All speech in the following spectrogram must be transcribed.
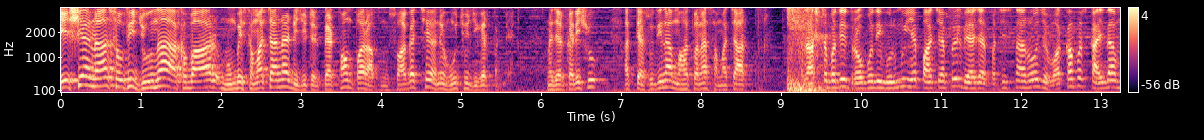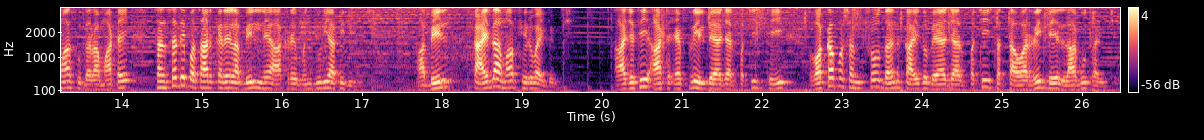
એશિયાના સૌથી જૂના અખબાર મુંબઈ સમાચારના ડિજિટલ પ્લેટફોર્મ પર આપનું સ્વાગત છે અને હું છું જીગર પંડે નજર કરીશું અત્યાર સુધીના મહત્વના સમાચાર પર. રાષ્ટ્રપતિ દ્રૌપદી મુર્મુએ પાંચ એપ્રિલ બે હજાર પચીસના રોજ વકફ કાયદામાં સુધારા માટે સંસદે પસાર કરેલા બિલને આખરે મંજૂરી આપી દીધી છે. આ બિલ કાયદામાં ફેરવાઈ ગયું છે. આજથી આઠ એપ્રિલ બે હજાર પચીસથી વકફ સંશોધન કાયદો બે હજાર પચીસ સત્તાવાર રીતે લાગુ થયું છે.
